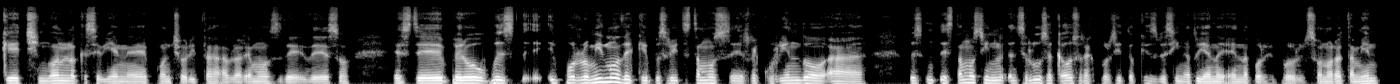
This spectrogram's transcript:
qué chingón lo que se viene, Poncho, ahorita hablaremos de, eso. Este, pero pues eh, por lo mismo de que pues ahorita estamos eh, recurriendo a, pues estamos sin saludos a por cierto, que es vecina tuya en, por, por, Sonora también,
